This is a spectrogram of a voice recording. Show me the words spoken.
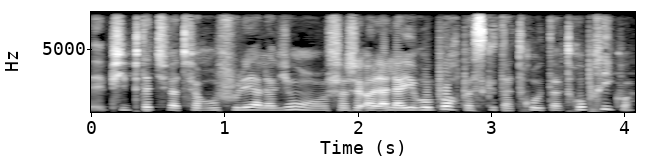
et puis peut-être tu vas te faire refouler à l'avion, à l'aéroport parce que tu as trop, trop pris. Quoi.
